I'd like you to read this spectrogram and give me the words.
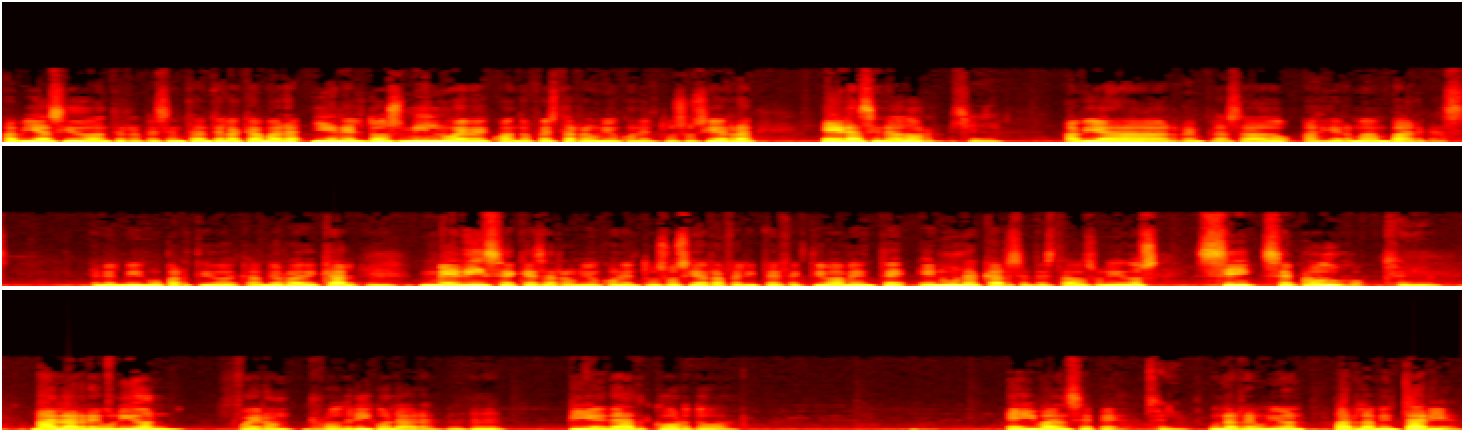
Había sido antes representante de la Cámara y en el 2009, cuando fue esta reunión con el Tuso Sierra, era senador. Sí. Había reemplazado a Germán Vargas en el mismo partido de Cambio Radical. Me dice que esa reunión con el Tuso Sierra, Felipe, efectivamente, en una cárcel de Estados Unidos sí se produjo. Sí. A la reunión fueron Rodrigo Lara. Piedad Córdoba e Iván Cepeda. Sí. Una reunión parlamentaria.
